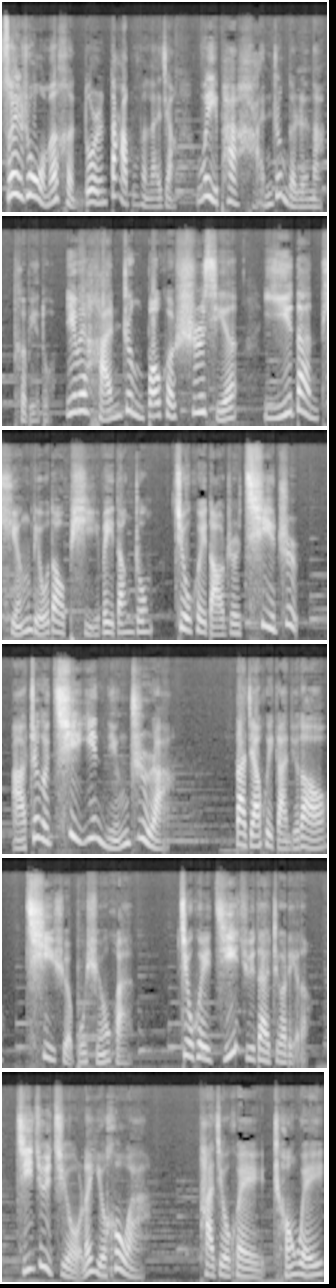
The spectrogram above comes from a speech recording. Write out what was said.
所以说，我们很多人大部分来讲，胃怕寒症的人呐特别多，因为寒症包括湿邪，一旦停留到脾胃当中，就会导致气滞。啊，这个气一凝滞啊，大家会感觉到气血不循环，就会积聚在这里了。积聚久了以后啊，它就会成为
